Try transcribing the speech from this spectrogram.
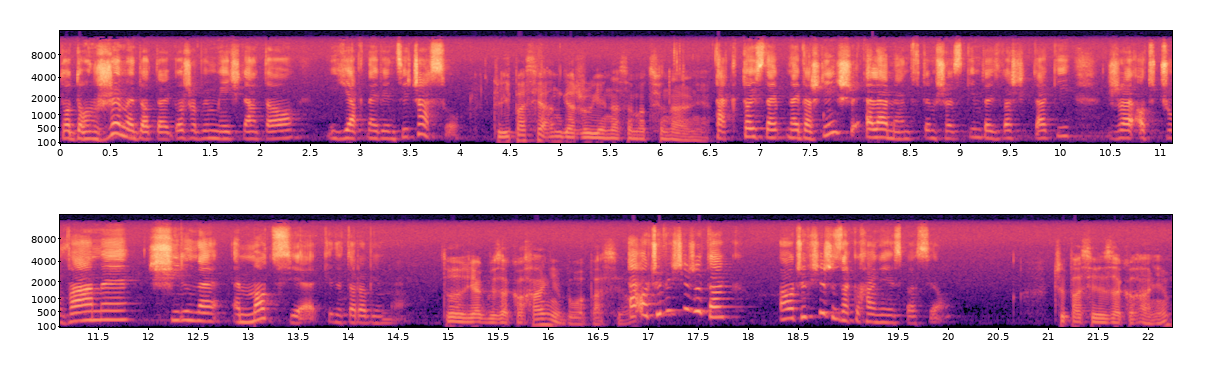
to dążymy do tego, żeby mieć na to jak najwięcej czasu. Czyli pasja angażuje nas emocjonalnie. Tak, to jest naj, najważniejszy element w tym wszystkim, to jest właśnie taki, że odczuwamy silne emocje, kiedy to robimy. To jakby zakochanie było pasją. A oczywiście, że tak. A oczywiście, że zakochanie jest pasją. Czy pasja jest zakochaniem?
